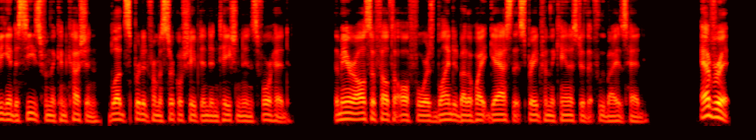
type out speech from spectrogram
He began to seize from the concussion. Blood spurted from a circle shaped indentation in his forehead. The mayor also fell to all fours, blinded by the white gas that sprayed from the canister that flew by his head. Everett!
